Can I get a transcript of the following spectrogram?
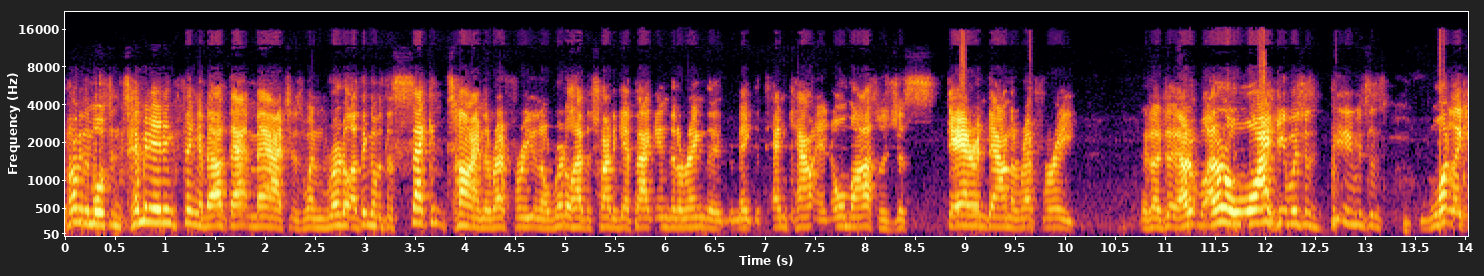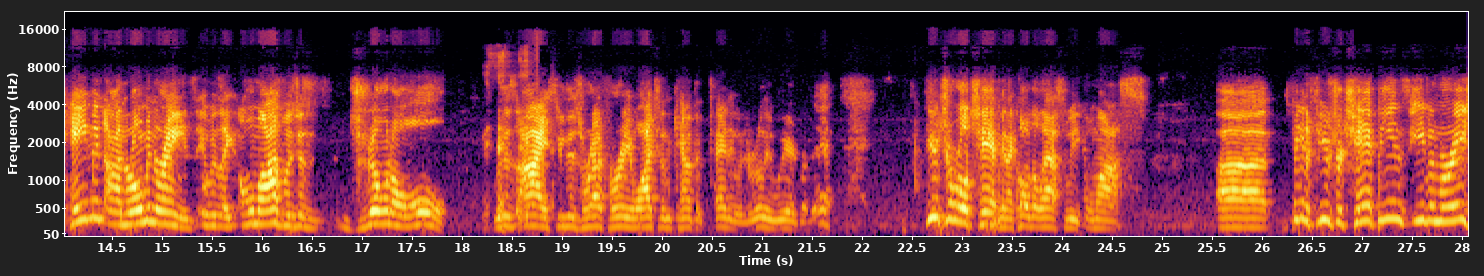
probably the most intimidating thing about that match is when Riddle, I think it was the second time the referee, you know, Riddle had to try to get back into the ring to, make the 10 count, and Omos was just staring down the referee. I, I, don't, I don't know why he was just, he was just, what, like Heyman on Roman Reigns. It was like Omos was just drilling a hole with his eyes through this referee, watching him count to 10. It was really weird, but eh. future world champion. I called it last week, Omos. Uh, speaking of future champions, Eva Marie,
